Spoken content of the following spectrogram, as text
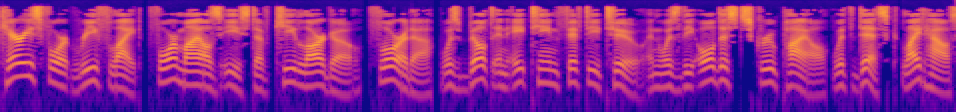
Carysfort Reef Light, 4 miles east of Key Largo, Florida, was built in 1852 and was the oldest screw pile with disc lighthouse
